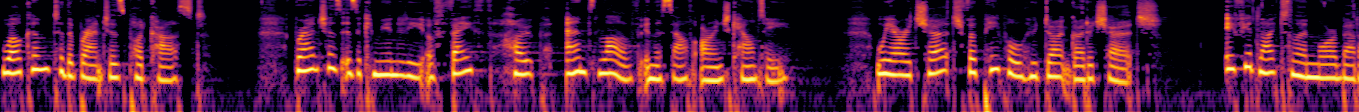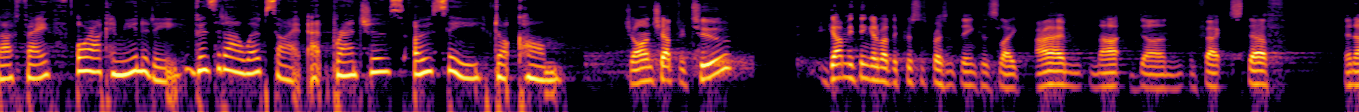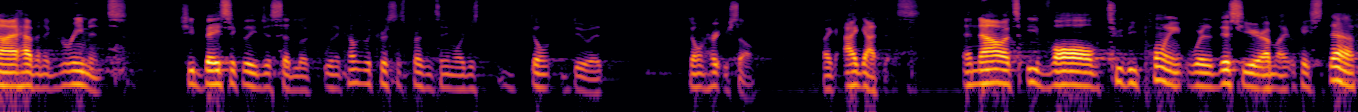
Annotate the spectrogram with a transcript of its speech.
Welcome to the Branches podcast. Branches is a community of faith, hope, and love in the South Orange County. We are a church for people who don't go to church. If you'd like to learn more about our faith or our community, visit our website at branchesoc.com. John chapter 2 it got me thinking about the Christmas present thing because, like, I'm not done. In fact, Steph and I have an agreement she basically just said, Look, when it comes to the Christmas presents anymore, just don't do it. Don't hurt yourself. Like, I got this. And now it's evolved to the point where this year I'm like, okay, Steph,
